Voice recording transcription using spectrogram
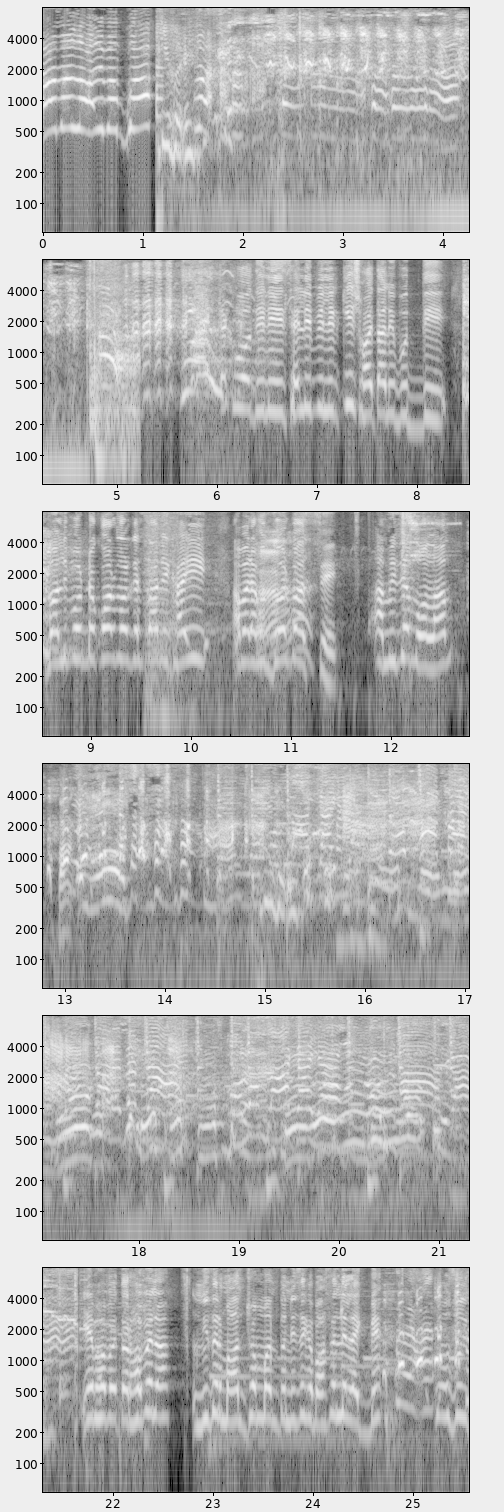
আমার ললিপপ গো দেখো দিনই ছেলিপিলির কি শয়তানি বুদ্ধি। ললিপপটা কর্মর কাছে আমি খাই আবার এখন দৌড় পাচ্ছে। আমি যে বললাম। এভাবে তোর হবে না। নিজের মান সম্মান তো নিজেকে বাঁচাতে লাগবে। কেউ যদি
